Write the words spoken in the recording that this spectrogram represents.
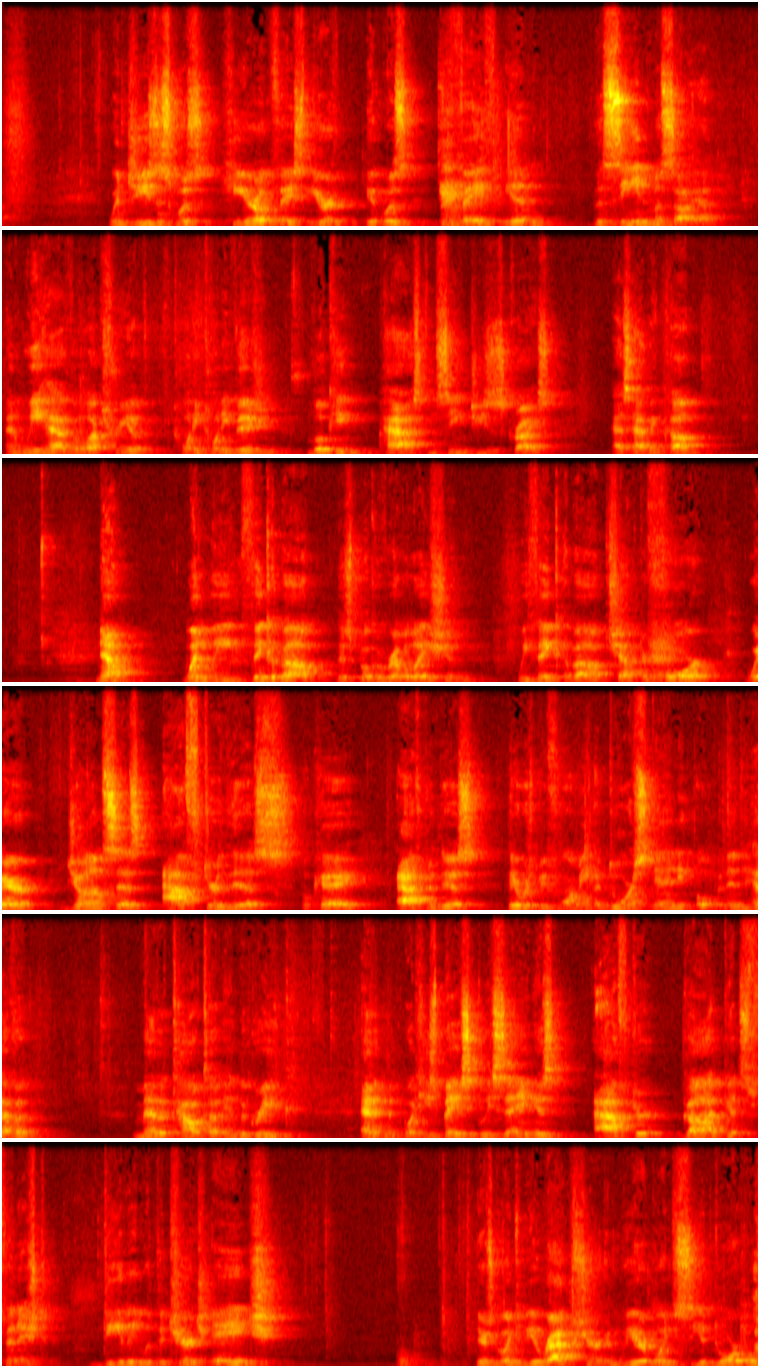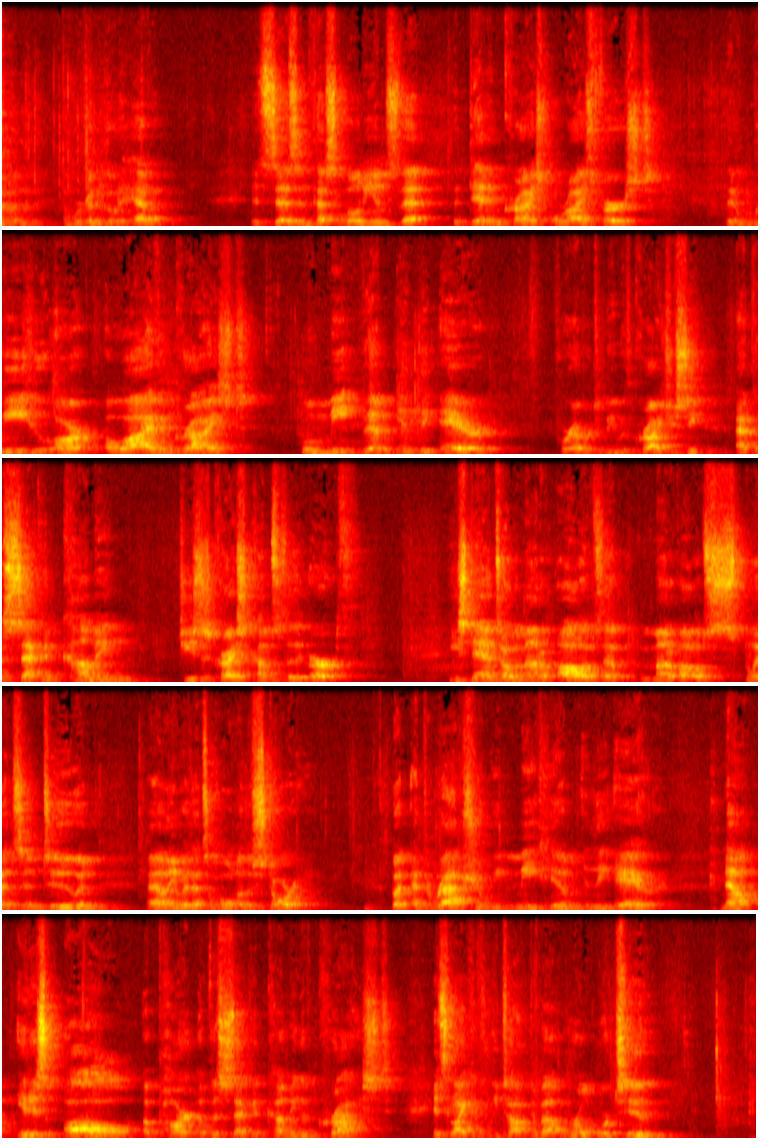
When Jesus was here on the face of the earth, it was faith in the seen Messiah, and we have the luxury of 2020 vision looking past and seeing Jesus Christ as having come. Now, when we think about this book of Revelation, we think about chapter 4, where John says, After this, okay, after this, there was before me a door standing open in heaven. Metatauta in the Greek. And what he's basically saying is, after God gets finished dealing with the church age, there's going to be a rapture, and we are going to see a door open and we're going to go to heaven. It says in Thessalonians that the dead in Christ will rise first, then we who are alive in Christ will meet them in the air forever to be with Christ. You see, at the second coming, Jesus Christ comes to the earth. He stands on the Mount of Olives. The Mount of Olives splits in two, and anyway, that's a whole other story. But at the rapture, we meet him in the air. Now, it is all a part of the second coming of Christ. It's like if we talked about World War II.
